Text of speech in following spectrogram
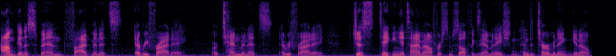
I'm going to spend five minutes every Friday or 10 minutes every Friday just taking a time out for some self examination and determining, you know,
